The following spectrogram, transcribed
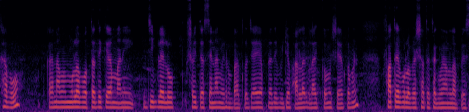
খাব। কারণ আমার মূলা ভর্তা দেখে মানে জিবলায় লোক সইতেছে না আমি এখন বাদ করে যাই আপনাদের ভিডিও ভালো লাগে লাইক কমেন্ট শেয়ার করবেন ফাতে ব্লগের সাথে থাকবেন। আল্লাহ হাফেজ।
